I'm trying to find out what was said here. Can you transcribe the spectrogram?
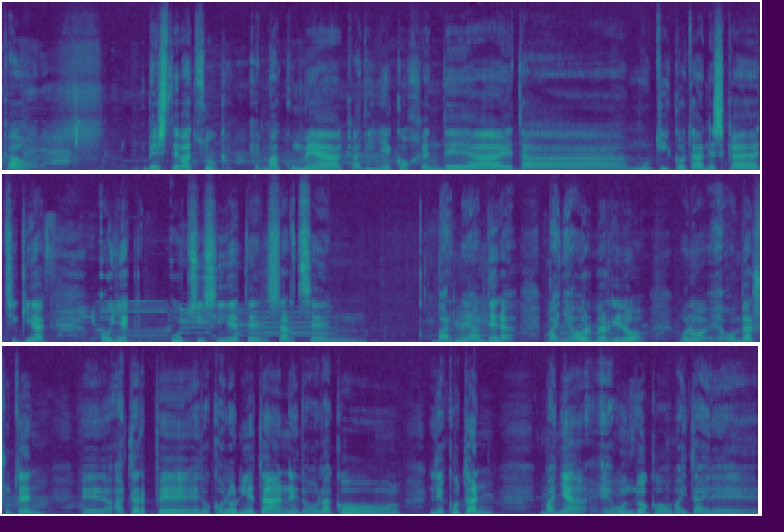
Kau, beste batzuk emakumeak, adineko jendea eta mutikotan eska txikiak, hoiek utzi zieten sartzen barne aldera, baina hor berriro, bueno, egon behar zuten, e, aterpe edo kolonietan edo olako lekutan, baina egundoko baita ere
